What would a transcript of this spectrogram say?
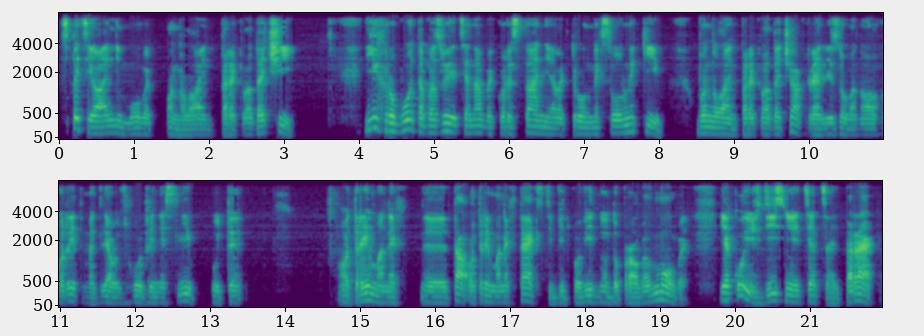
спеціальні мови онлайн-перекладачі. Їх робота базується на використанні електронних словників. В онлайн-перекладачах реалізовано алгоритми для узгодження слів отриманих та отриманих текстів відповідно до правил мови, якою здійснюється цей переклад.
